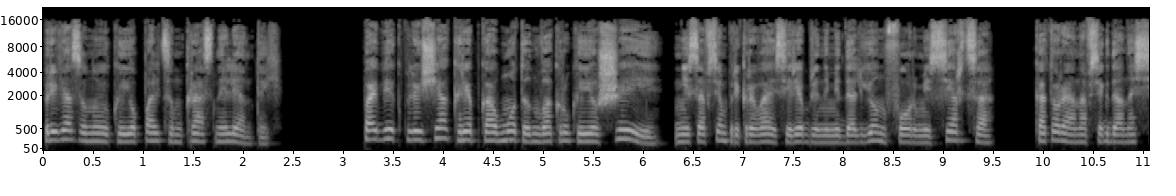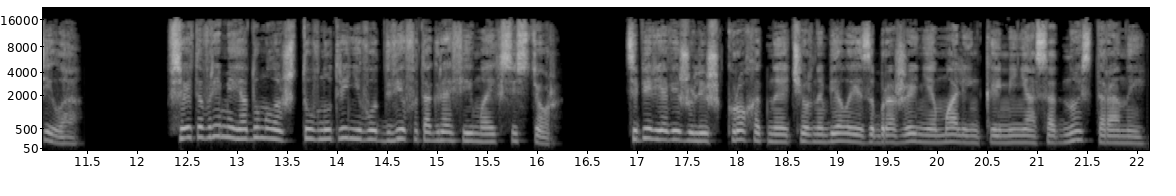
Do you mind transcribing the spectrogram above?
привязанную к ее пальцам красной лентой. Побег плюща крепко обмотан вокруг ее шеи, не совсем прикрывая серебряный медальон в форме сердца, который она всегда носила. Все это время я думала, что внутри него две фотографии моих сестер. Теперь я вижу лишь крохотное черно-белое изображение маленькой меня с одной стороны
